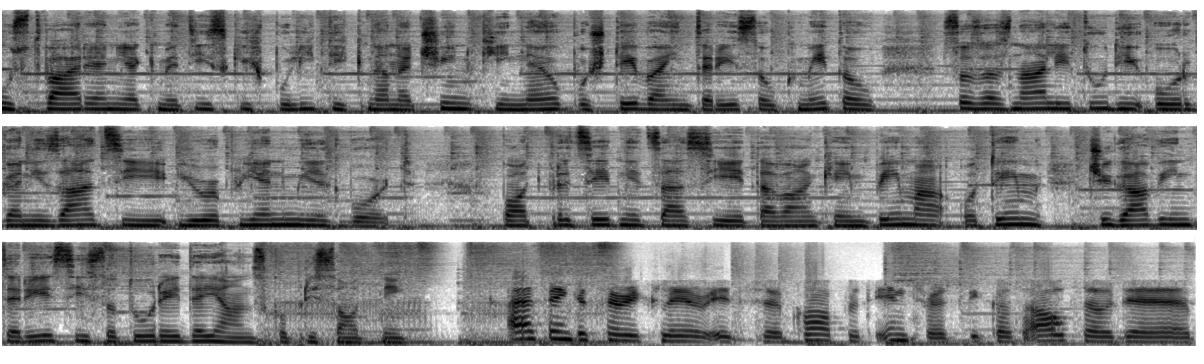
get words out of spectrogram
Ustvarjanje kmetijskih politik na način, ki ne upošteva interesov kmetov, so zaznali tudi v organizaciji European Milk Board. Podpredsednica Sieta Vanke in Pema o tem, čigavi interesi so torej dejansko prisotni. I think it's very clear it's a corporate interest because also the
